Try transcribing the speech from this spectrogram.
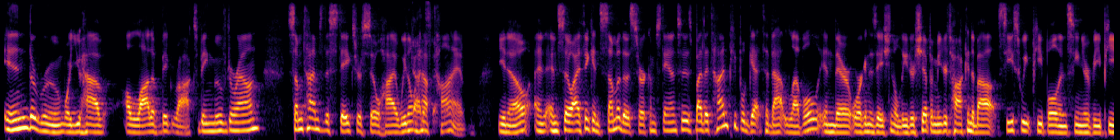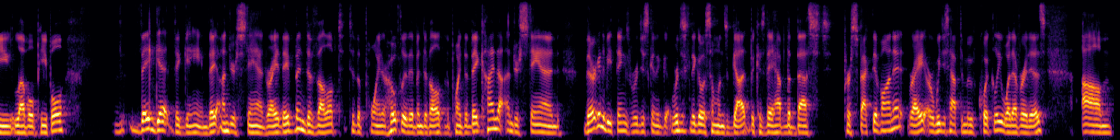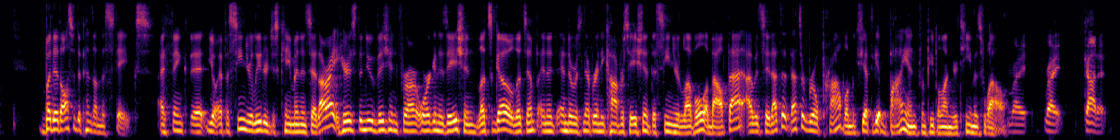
In the room where you have a lot of big rocks being moved around sometimes the stakes are so high we don't have time you know? And and so i think in some of those circumstances by the time people get to that level in their organizational leadership i mean you're talking about c-suite people and senior vp level people they get the game. They understand right? They've been developed to the point or hopefully they've been developed to the point that they kind of understand there are going to be things we're just going to we're just going to go with someone's gut because they have the best perspective on it right? Or we just have to move quickly whatever it is. Um, but it also depends on the stakes. I think that you know if a senior leader just came in and said, "All right, here's the new vision for our organization. Let's go. Let's imp-, and it, and there was never any conversation at the senior level about that. I would say that's a that's a real problem because you have to get buy-in from people on your team as well. Right. Right. Got it.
